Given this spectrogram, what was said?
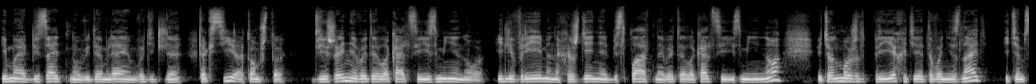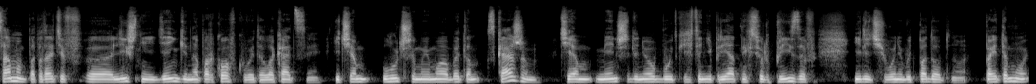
и мы обязательно уведомляем водителя такси о том, что движение в этой локации изменено, или время нахождения бесплатное в этой локации изменено, ведь он может приехать и этого не знать, и тем самым потратив э, лишние деньги на парковку в этой локации. И чем лучше мы ему об этом скажем, тем меньше для него будет каких-то неприятных сюрпризов или чего-нибудь подобного. Поэтому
